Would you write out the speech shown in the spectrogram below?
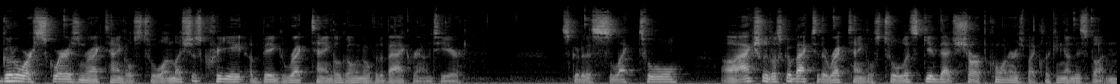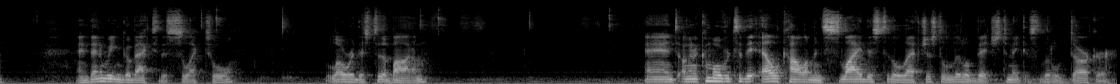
go to our Squares and Rectangles tool and let's just create a big rectangle going over the background here. Let's go to the Select tool. Uh, actually, let's go back to the Rectangles tool. Let's give that sharp corners by clicking on this button. And then we can go back to the Select tool, lower this to the bottom, and I'm going to come over to the L column and slide this to the left just a little bit just to make this a little darker.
